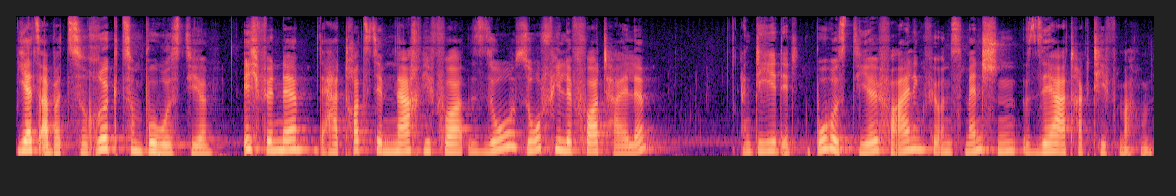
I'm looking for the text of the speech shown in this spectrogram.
jetzt aber zurück zum Boho-Stil. Ich finde, der hat trotzdem nach wie vor so, so viele Vorteile, die den Boho-Stil vor allen Dingen für uns Menschen sehr attraktiv machen.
